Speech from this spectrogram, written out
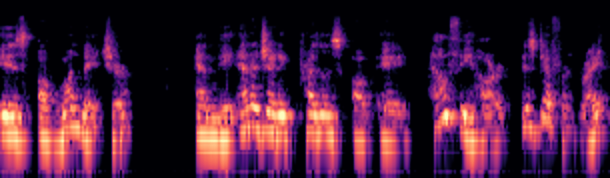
is of one nature, and the energetic presence of a healthy heart is different, right?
